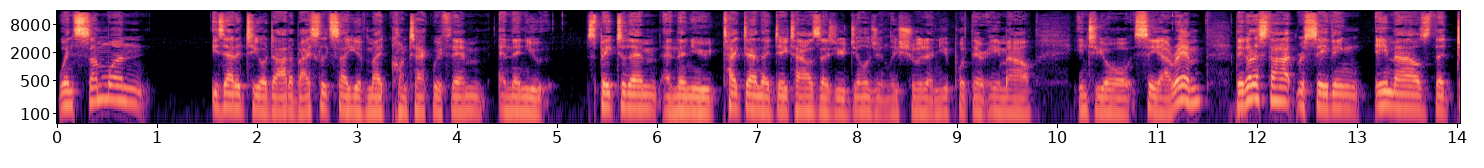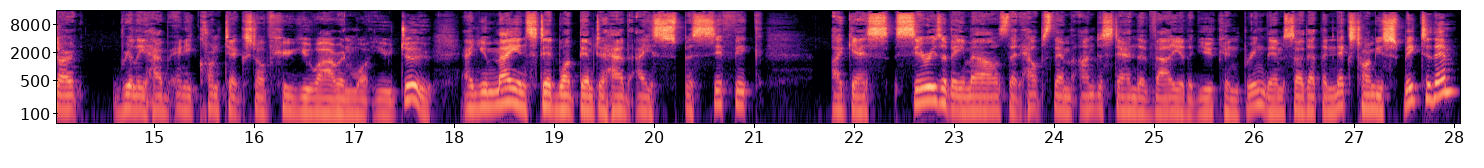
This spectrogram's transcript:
when someone is added to your database, let's say you've made contact with them and then you speak to them and then you take down their details as you diligently should and you put their email into your CRM, they're going to start receiving emails that don't really have any context of who you are and what you do. And you may instead want them to have a specific, I guess, series of emails that helps them understand the value that you can bring them so that the next time you speak to them,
